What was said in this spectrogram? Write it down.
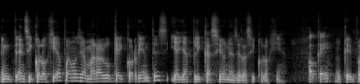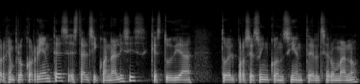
En, psicología podemos llamar algo que hay corrientes y hay aplicaciones de la psicología. Ok. okay por ejemplo, corrientes está el psicoanálisis, que estudia todo el proceso inconsciente del ser humano.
